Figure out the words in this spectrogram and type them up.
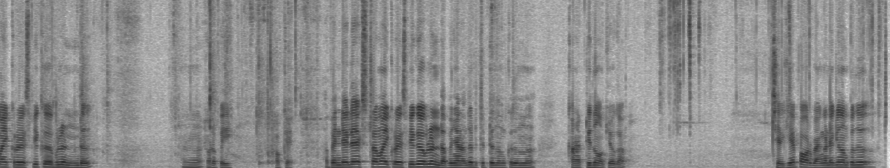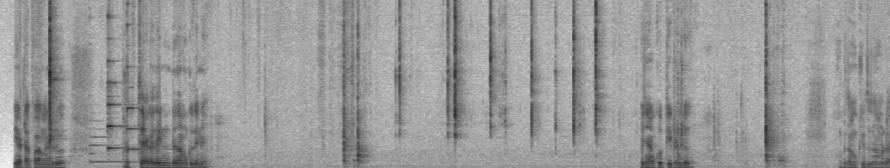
micro S B cable ഉണ്ട്. അവിടെ പോയി? ഓക്കെ. അപ്പോൾ എന്റെ കയ്യിൽ extra micro S B cable ഉണ്ട്. അപ്പോൾ ഞാനത് എടുത്തിട്ട് നമുക്കിതൊന്ന് കണക്ട് ചെയ്ത് നോക്കി നോക്കാം. ശരിക്കും പവർ ബാങ്ക് ഉണ്ടെങ്കിൽ നമുക്കിത് ചെയ്യട്ടെ. അപ്പോൾ അങ്ങനെ ഒരു പ്രത്യേകത ഉണ്ട് നമുക്കിതിന്. ഇപ്പം ഞാൻ കുത്തിയിട്ടുണ്ട്. അപ്പോൾ നമുക്കിത് നമ്മുടെ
